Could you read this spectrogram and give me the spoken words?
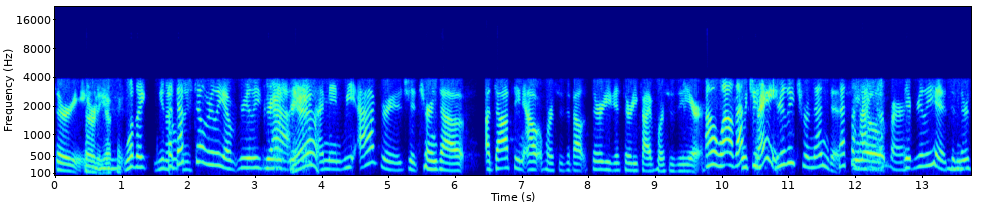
30. Thirty. Mhm. Okay. Well, they, you know, but that's they- still really a really great Yeah. rate. Yeah. I mean, we average, it turns out, adopting out horses about 30 to 35 horses a year. Oh wow, that's which great. is really tremendous. That's a you high know, number. It really is, Mhm. and there's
